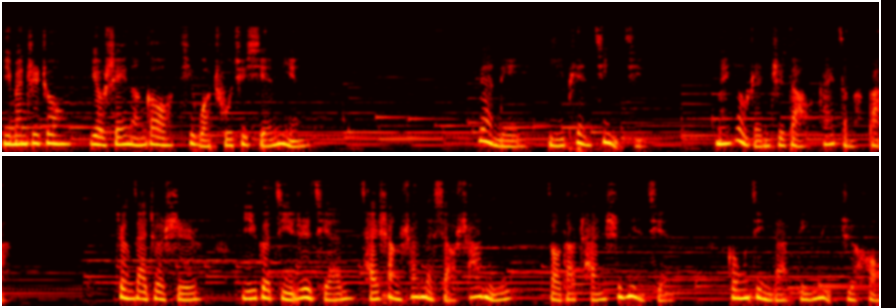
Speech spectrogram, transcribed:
你们之中有谁能够替我除去贤名？”院里一片寂静，没有人知道该怎么办。正在这时，一个几日前才上山的小沙弥走到禅师面前。恭敬的顶礼之后，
